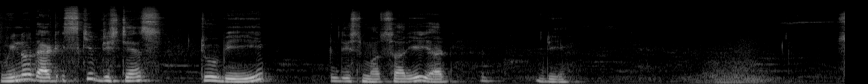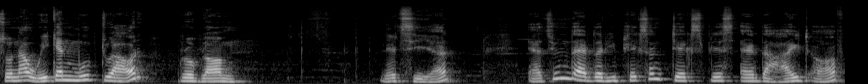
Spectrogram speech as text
we know that skip distance to be this much sorry yeah d so now we can move to our problem. Let's see here assume that the reflection takes place at the height of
